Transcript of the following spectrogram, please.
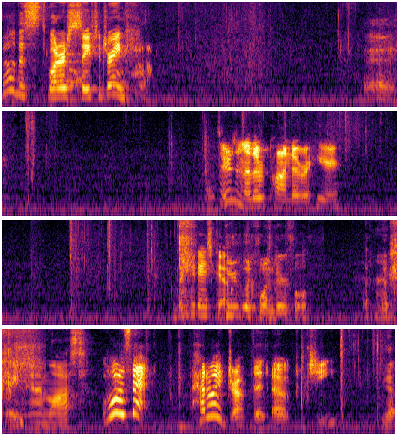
Oh, this water's safe to drink. Hey. That's- There's another pond over here. Where'd you guys go? You look wonderful. Oh, great, now I'm lost. What was that? How do I drop the? Oh, G. Yeah.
